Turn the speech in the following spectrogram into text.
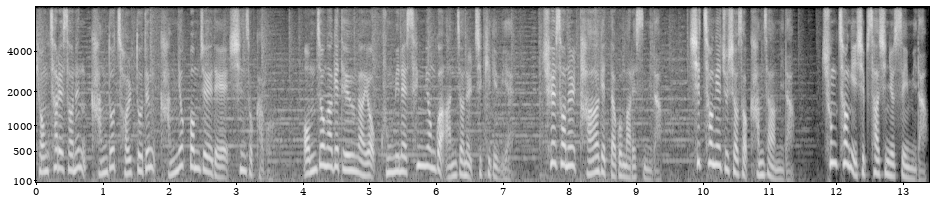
경찰에서는 강도 절도 등 강력 범죄에 대해 신속하고 엄정하게 대응하여 국민의 생명과 안전을 지키기 위해 최선을 다하겠다고 말했습니다. 시청해 주셔서 감사합니다. 충청 24시 뉴스입니다.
